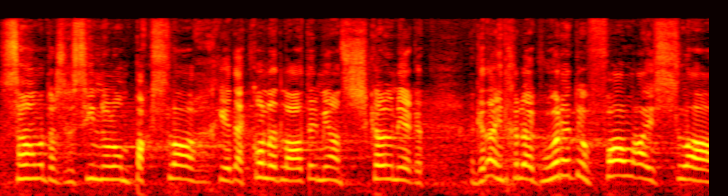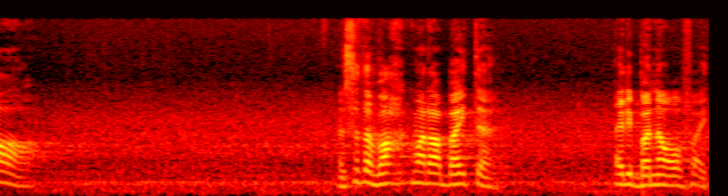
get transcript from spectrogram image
Saam met ons gesien hulle hom pak slaag gegee. Ek kon dit later nie meer aanskou nie. Ek het ek het eintlik ek hoor net hoe val daai slaag. En sit en wag ek maar daar buite uit die binnehof uit.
